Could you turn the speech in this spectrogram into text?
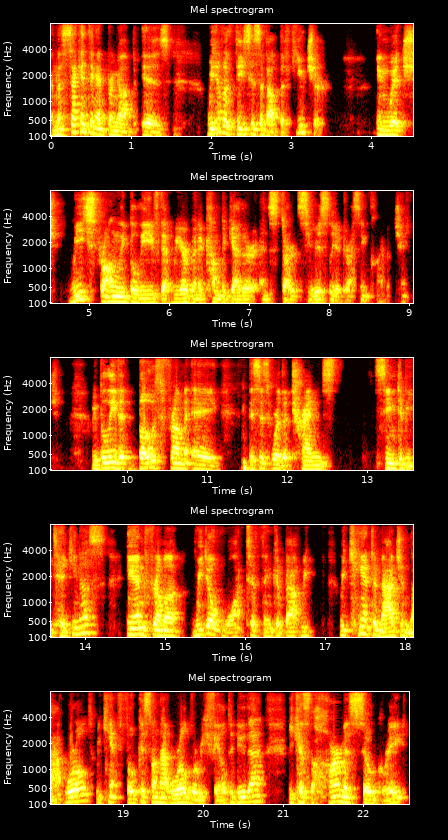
And the second thing I'd bring up is we have a thesis about the future in which we strongly believe that we are going to come together and start seriously addressing climate change. We believe it both from a this is where the trends seem to be taking us and from a we don't want to think about we we can't imagine that world. We can't focus on that world where we fail to do that because the harm is so great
